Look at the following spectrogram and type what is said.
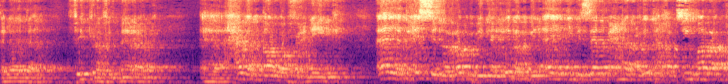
ثلاثة فكرة في دماغك آه حاجة تنور في عينيك آية تحس إن الرب بيكلمك بالآية دي بالذات مع إنك قريتها 50 مرة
